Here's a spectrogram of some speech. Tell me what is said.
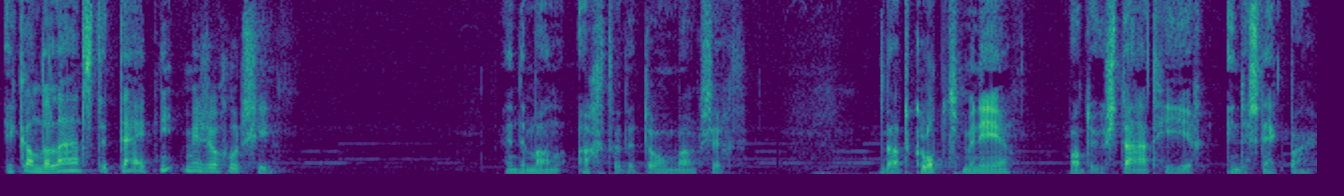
ik kan de laatste tijd niet meer zo goed zien. En de man achter de toonbank zegt: Dat klopt, meneer, want u staat hier in de snackbar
